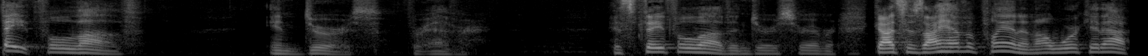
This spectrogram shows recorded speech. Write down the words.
faithful love endures forever. His faithful love endures forever. God says, I have a plan and I'll work it out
